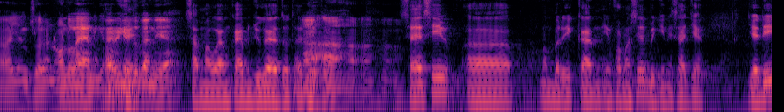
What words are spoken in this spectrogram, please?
eh, yang jualan online, kira-kira Oke. gitu kan ya. sama UMKM juga itu tadi Ah, itu. ah, ah, ah, ah. Saya sih eh, memberikan informasinya begini saja. Jadi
